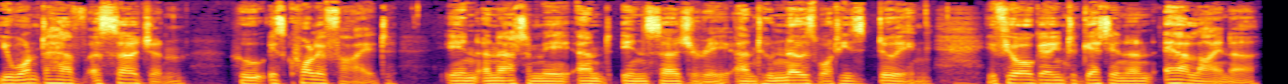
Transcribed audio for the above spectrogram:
you want to have a surgeon who is qualified in anatomy and in surgery and who knows what he's doing. If you're going to get in an airliner,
